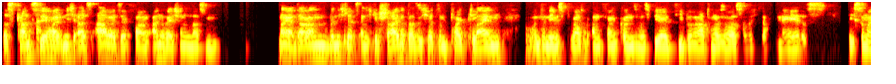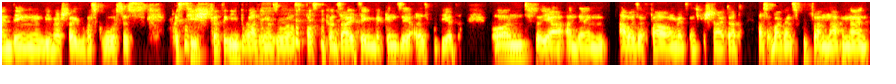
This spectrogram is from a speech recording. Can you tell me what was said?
das kannst du dir halt nicht als Arbeitserfahrung anrechnen lassen. Naja, daran bin ich letztendlich gescheitert. Also ich hätte ein paar kleinen Unternehmensberatung anfangen können, sowas wie IT-Beratung oder sowas. Aber ich dachte, nee, das nicht so mein Ding, lieber was Großes, Prestige, Strategieberatung oder sowas, Boston Consulting, McKinsey, alles probiert. Und ja, an den Arbeitserfahrungen letztendlich gescheitert, was aber ganz gut war im Nachhinein,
